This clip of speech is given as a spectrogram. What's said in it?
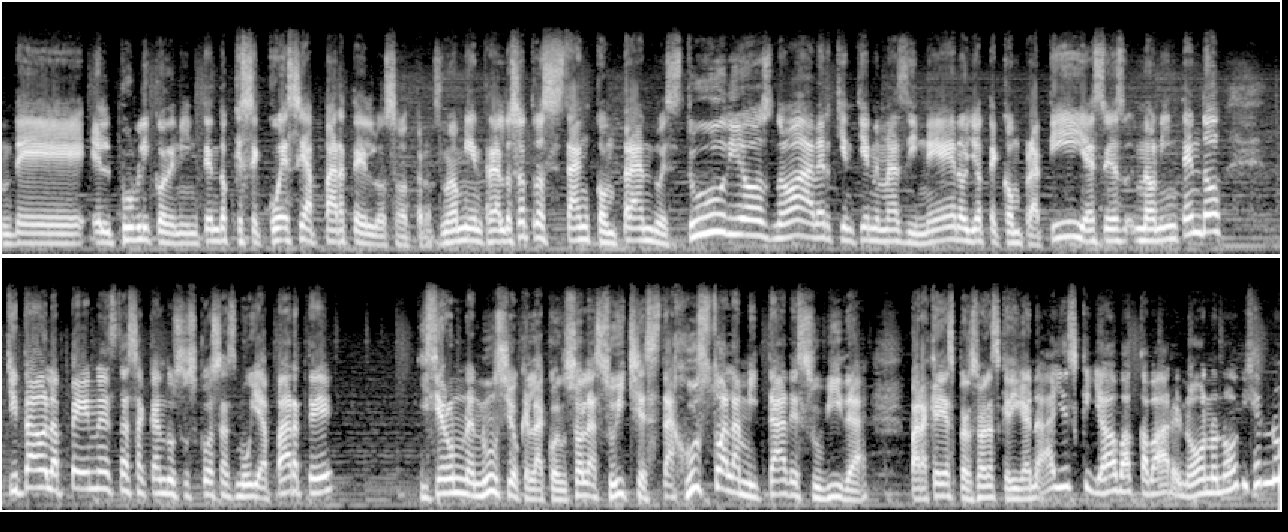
de el público de Nintendo que se cuece aparte de los otros, ¿no? Mientras los otros están comprando estudios, ¿no? A ver quién tiene más dinero, yo te compro a ti, eso es, no, Nintendo, quitado la pena, está sacando sus cosas muy aparte. Hicieron un anuncio que la consola Switch está justo a la mitad de su vida para aquellas personas que digan, ay, es que ya va a acabar. No, no, no. Dije, no,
